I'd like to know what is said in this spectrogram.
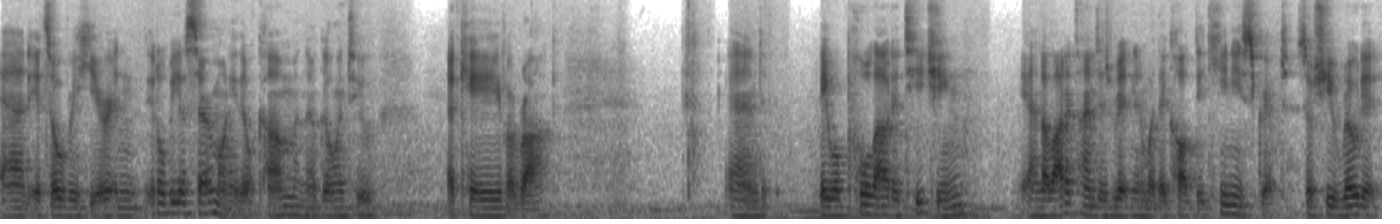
and it's over here, and it'll be a ceremony. They'll come and they'll go into a cave, a rock, and they will pull out a teaching, and a lot of times it's written in what they call Dakini script. So she wrote it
